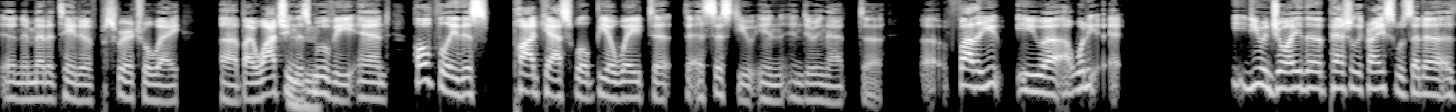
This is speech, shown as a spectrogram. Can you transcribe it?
in a meditative, spiritual way uh, by watching this mm-hmm. movie, and hopefully this podcast will be a way to to assist you in in doing that. Uh, uh, Father, you you uh, what do you uh, you enjoy the Passion of the Christ? Was that a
